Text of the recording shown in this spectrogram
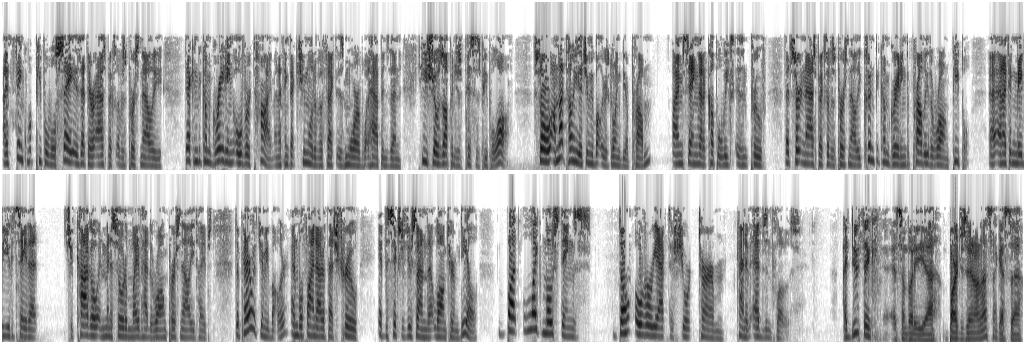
I think what people will say is that there are aspects of his personality that can become grating over time, and I think that cumulative effect is more of what happens than he shows up and just pisses people off. So I'm not telling you that Jimmy Butler is going to be a problem. I'm saying that a couple weeks isn't proof that certain aspects of his personality couldn't become grating to probably the wrong people. And I think maybe you could say that Chicago and Minnesota might have had the wrong personality types to pair with Jimmy Butler, and we'll find out if that's true if the Sixers do sign that long-term deal. But like most things, don't overreact to short-term kind of ebbs and flows. I do think, as somebody uh, barges in on us, I guess uh,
